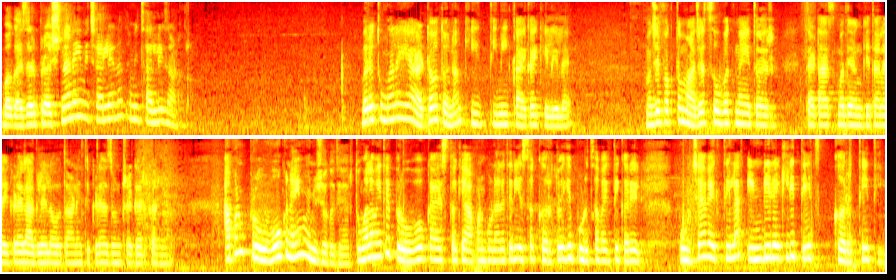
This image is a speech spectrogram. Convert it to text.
बघा जर प्रश्न नाही विचारले ना तर मी चालली जाणार. बरं तुम्हाला हे आठवतं ना की तिने काय काय केलेलं आहे? म्हणजे फक्त माझ्याच सोबत नाही तर त्या टास्कमध्ये अंकिताला इकडे लागलेलं होतं आणि तिकडे अजून ट्रिगर करणं आपण प्रोवोक नाही म्हणू शकत यार. तुम्हाला माहिती आहे प्रोवोक काय असतं की आपण कोणाला तरी असं करतोय की पुढचा व्यक्ती करेल. पुढच्या व्यक्तीला इनडिरेक्टली तेच करते ती.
